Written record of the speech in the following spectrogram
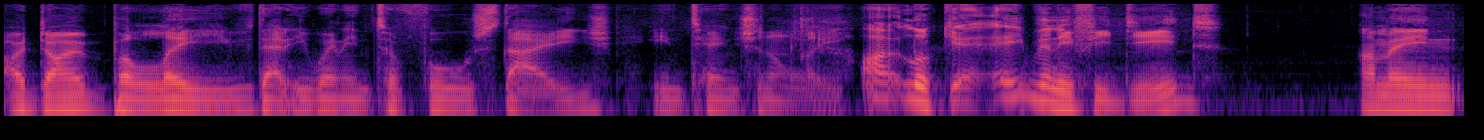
I don't believe that he went into full stage intentionally. Look, even if he did, I mean,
